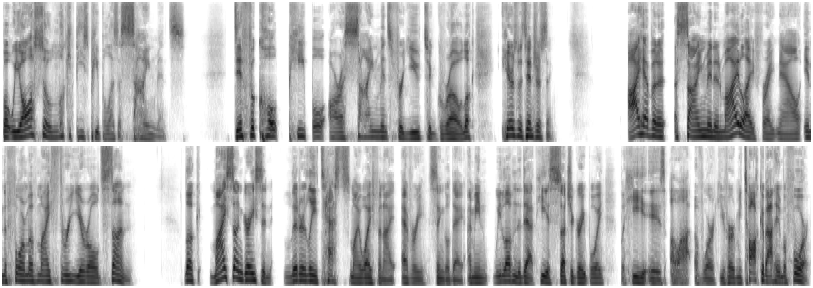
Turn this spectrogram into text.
But we also look at these people as assignments. Difficult people are assignments for you to grow. Look, here's what's interesting I have an assignment in my life right now in the form of my three year old son. Look, my son Grayson literally tests my wife and I every single day. I mean, we love him to death. He is such a great boy, but he is a lot of work. You've heard me talk about him before.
